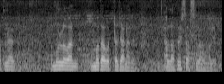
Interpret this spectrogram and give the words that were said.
আপনার মূল্যবান মতামতটা জানাবেন। আল্লাহ হাফেজ আসসালামু আলাইকুম।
